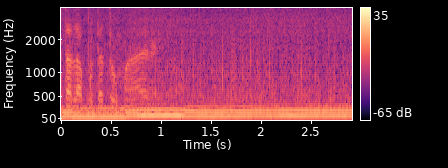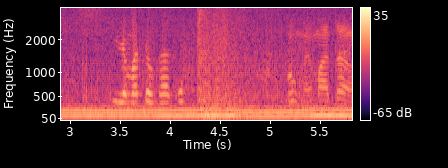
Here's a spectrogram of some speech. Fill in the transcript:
matar la puta tu madre. Y lo mató casa. Pum, me mata.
